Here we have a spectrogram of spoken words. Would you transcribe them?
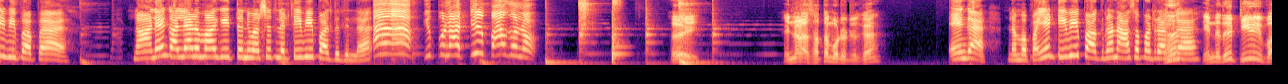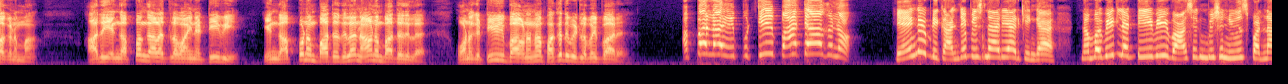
டிவி பாப்ப நானே கல்யாணமாகி இத்தனை வருஷத்துல டிவி பார்த்தது இல்ல இப்போ நான் டிவி பார்க்கணும். ஏய் என்னடா சத்தம் போட்டுட்டு இருக்க ஏங்க நம்ம பையன் டிவி பாக்கணும்னு ஆசைப்படுறாங்க? என்னது? டிவி பார்க்கணுமா? அது எங்க அப்பன் காலத்துல வாங்கின டிவி எங்க அப்பனும் பார்த்ததில்ல நானும் பார்த்ததில்ல. உனக்கு டிவி பார்க்கணும்னா பக்கத்து வீட்டுல போய் பாரு. அப்பா நான் இப்போ டிவி பார்த்தே ஆகணும் ஏங்க இப்படி கஞ்ச பிஸ்னாரியா இருக்கீங்க? நம்ம வீட்ல டிவி வாஷிங் மிஷின் யூஸ் பண்ணா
